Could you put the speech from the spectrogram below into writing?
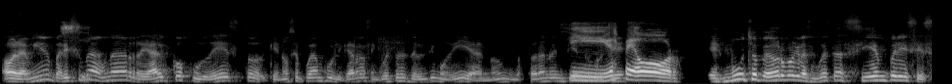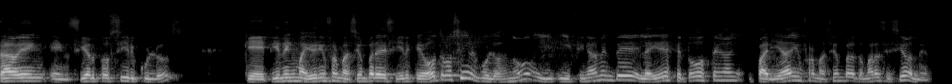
Ahora, a mí me parece una, una, real cojudez que no se puedan publicar las encuestas desde el último día, ¿no? Hasta ahora no entiendo. Sí, es peor. Es mucho peor porque las encuestas siempre se saben en ciertos círculos que tienen mayor información para decidir que otros círculos, ¿no? Y, finalmente la idea es que todos tengan paridad de información para tomar decisiones.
